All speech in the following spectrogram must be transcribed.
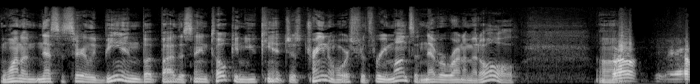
want to necessarily be in, but by the same token, you can't just train a horse for three months and never run him at all. Uh, well, yeah,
